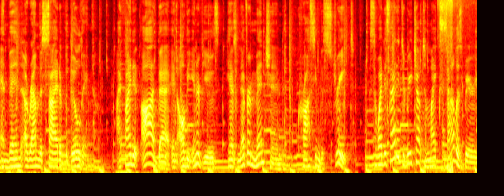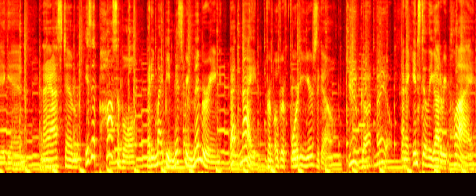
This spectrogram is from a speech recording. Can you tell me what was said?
and then around the side of the building. I find it odd that in all the interviews, he has never mentioned crossing the street. So I decided to reach out to Mike Salisbury again, and I asked him, is it possible that he might be misremembering that night from over 40 years ago? You've got mail. And I instantly got a reply,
